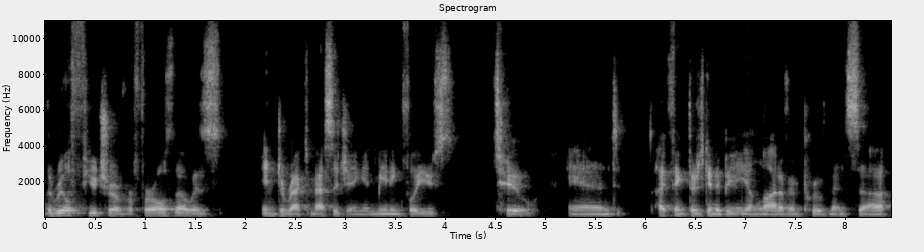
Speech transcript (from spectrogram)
The real future of referrals though is in direct messaging and meaningful use too. And I think there's going to be a lot of improvements uh,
